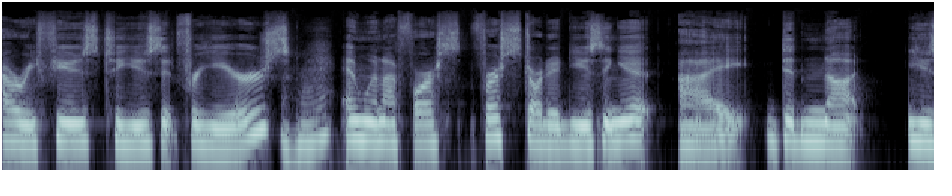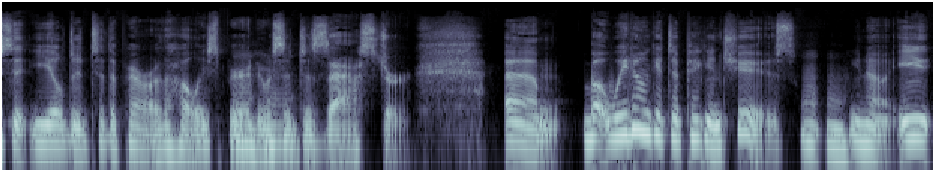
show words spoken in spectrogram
I refused to use it for years. mhm. And when I first first started using it, I did not use it yielded to the power of the Holy Spirit. It was a disaster. Um, but we don't get to pick and choose. Mm-mm. You know, e-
